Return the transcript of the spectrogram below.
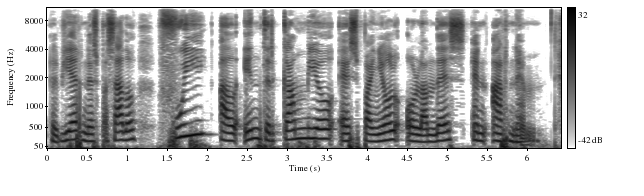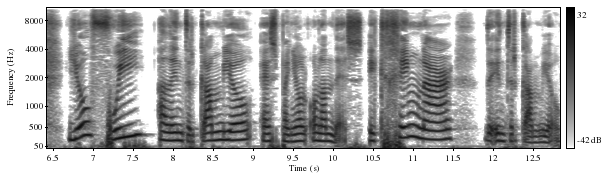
el viernes pasado, fui al intercambio español-holandés en Arnhem. Yo fui al intercambio español-holandés. Ik ging naar de intercambio.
